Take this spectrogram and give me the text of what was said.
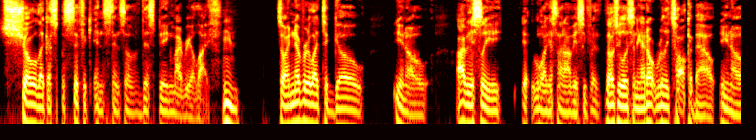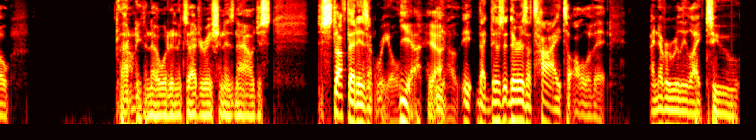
show like a specific instance of this being my real life. Mm. So I never like to go, you know, obviously well, I guess not obviously for those who are listening, I don't really talk about, you know, I don't even know what an exaggeration is now, just stuff that isn't real. Yeah yeah. You know it, like there's there is a tie to all of it. I never really like to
